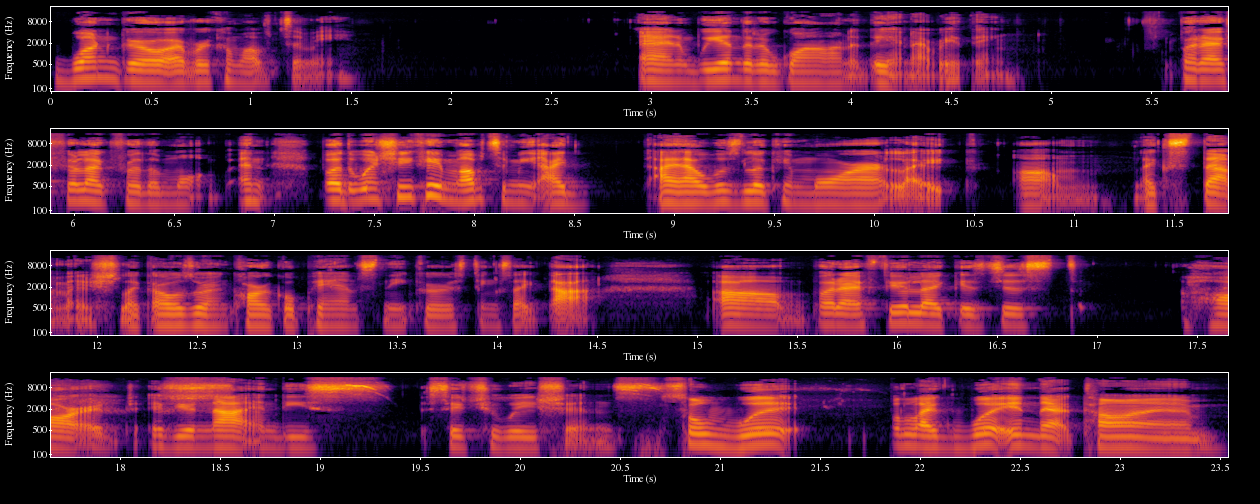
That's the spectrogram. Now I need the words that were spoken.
one girl ever come up to me. And we ended up going on a date and everything. But I feel like for the mo and but when she came up to me, I I, I was looking more like um like stemish. Like I was wearing cargo pants, sneakers, things like that. Um, but I feel like it's just hard if you're not in these situations. So what like what in that time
